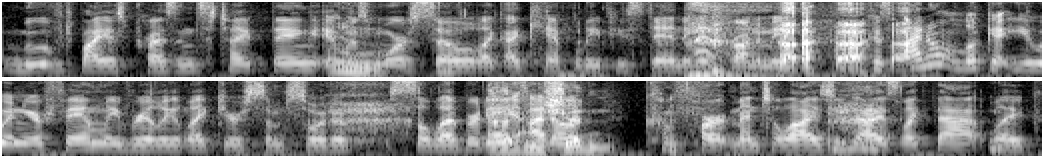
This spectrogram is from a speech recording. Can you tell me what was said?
moved by his presence type thing. It Mm. was more so like I can't believe he's standing in front of me because I don't look at you and your family really like you're some sort of celebrity. I don't shouldn't. compartmentalize you guys like that. Like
